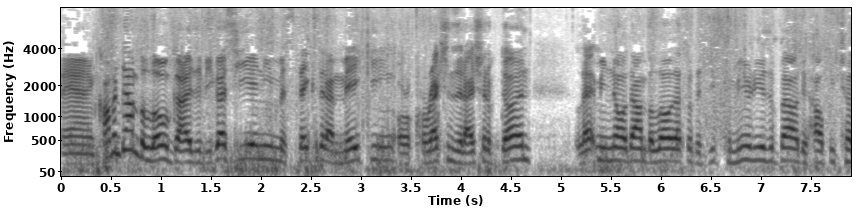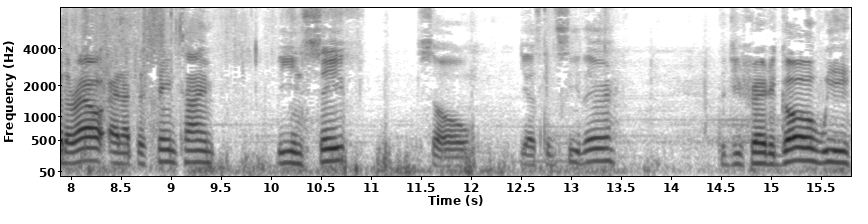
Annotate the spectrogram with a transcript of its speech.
and comment down below guys if you guys see any mistakes that i'm making or corrections that i should have done let me know down below. That's what the jeep community is about to help each other out and at the same time being safe. So you guys can see there. The jeep's ready to go. We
